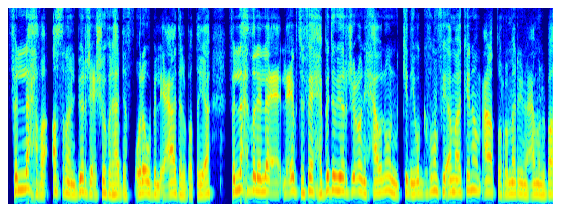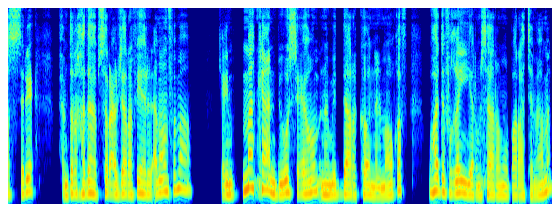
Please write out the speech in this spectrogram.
في اللحظة أصلا اللي بيرجع يشوف الهدف ولو بالإعادة البطيئة في اللحظة اللي لع- لعيبة الفيحة بدأوا يرجعون يحاولون كذا يوقفون في أماكنهم على طول رومارينو عمل الباص السريع الحمد لله خذها بسرعة وجرى فيها للأمام. فما يعني ما كان بوسعهم إنهم يتداركون الموقف وهدف غير مسار المباراة تماما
